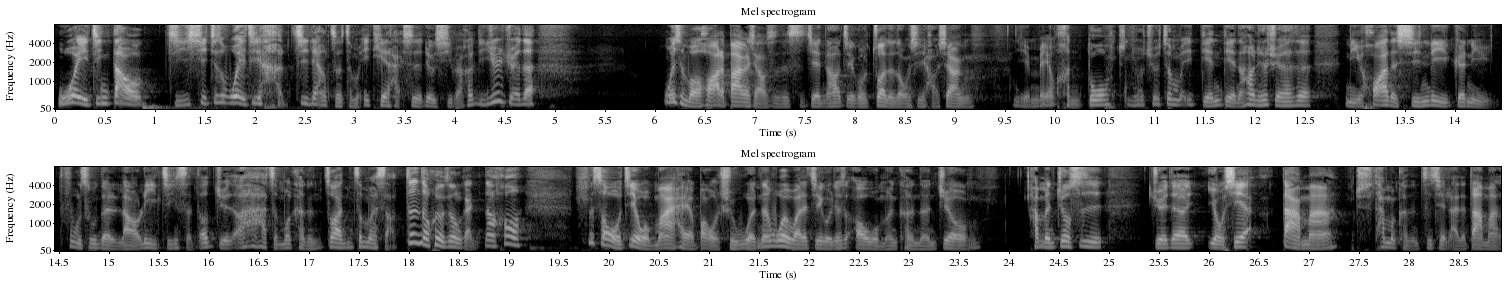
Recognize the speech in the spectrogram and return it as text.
我已经到极限，就是我已经很尽量折，怎么一天还是六七百颗？你就觉得为什么花了八个小时的时间，然后结果赚的东西好像？也没有很多，就就这么一点点，然后你就觉得是你花的心力跟你付出的劳力精神，都觉得啊，怎么可能赚这么少？真的会有这种感觉。然后那时候我记得我妈还有帮我去问，那问完的结果就是哦，我们可能就他们就是觉得有些大妈，就是他们可能之前来的大妈，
